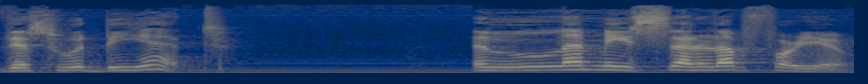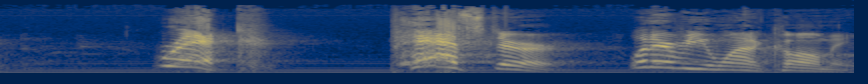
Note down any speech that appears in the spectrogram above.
this would be it. And let me set it up for you. Rick, pastor, whatever you want to call me.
